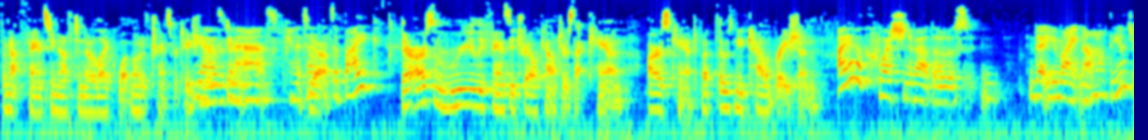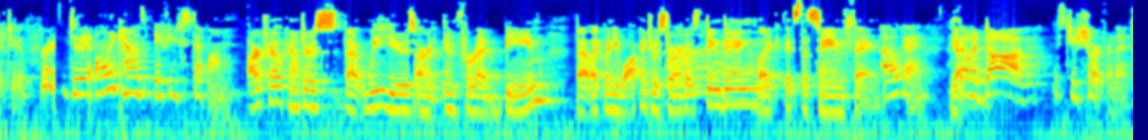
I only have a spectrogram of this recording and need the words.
They're not fancy enough to know like what mode of transportation. yeah, I was going to ask. Can it tell Yeah. if it's a bike? There are some really fancy trail counters that can. Ours can't, but those need calibration. I have a question about those that you might not have the answer to. Great. Do they only count if you step on it? Our trail counters that we use are an infrared beam that, like, when you walk into a store, it goes ah. ding ding. Like, it's the same thing. Okay. Yeah. So a dog is too short for this.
